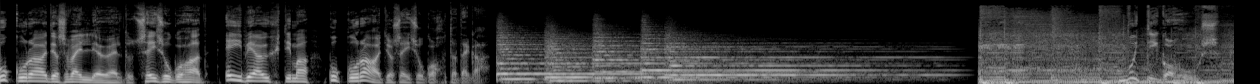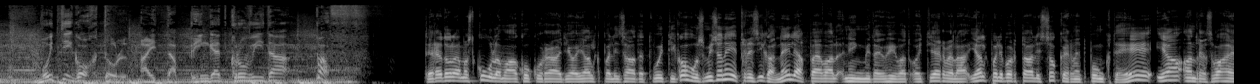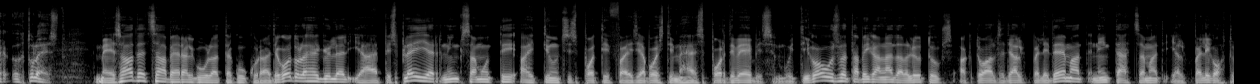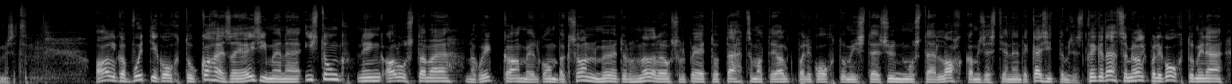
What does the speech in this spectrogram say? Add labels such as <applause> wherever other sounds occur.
Kuku raadios välja öeldud seisukohad ei pea ühtima Kuku raadio seisukohtadega. vutikohus. vutikohtul aitab pinget kruvida Pahv tere tulemast kuulama Kuku raadio jalgpallisaadet Vutikohus, mis on eetris igal neljapäeval ning mida juhivad Ott Järvela jalgpalliportaalist sokkernet.ee ja Andres Vaher Õhtulehest. meie saadet saab järelkuulata Kuku raadio koduleheküljel ja äpis Player ning samuti iTunesis, Spotify's ja Postimehe spordiveebis. vutikohus võtab igal nädalal jutuks aktuaalsed jalgpalliteemad ning tähtsamad jalgpallikohtumised algab vutikohtu kahesaja esimene istung ning alustame, nagu ikka meil kombeks on, möödunud nädala jooksul peetud tähtsamate jalgpallikohtumiste sündmuste lahkamisest ja nende käsitlemisest. kõige tähtsam jalgpallikohtumine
